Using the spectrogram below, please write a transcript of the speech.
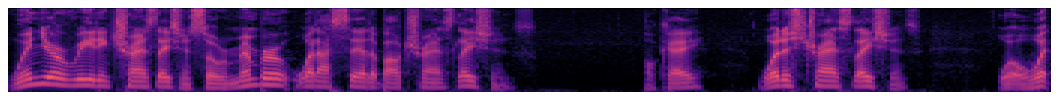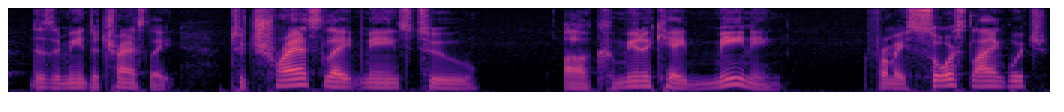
When you're reading translations, so remember what I said about translations. Okay. What is translations? Well, what does it mean to translate? To translate means to uh, communicate meaning from a source language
